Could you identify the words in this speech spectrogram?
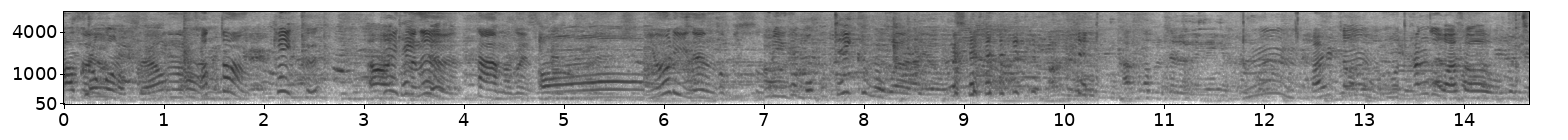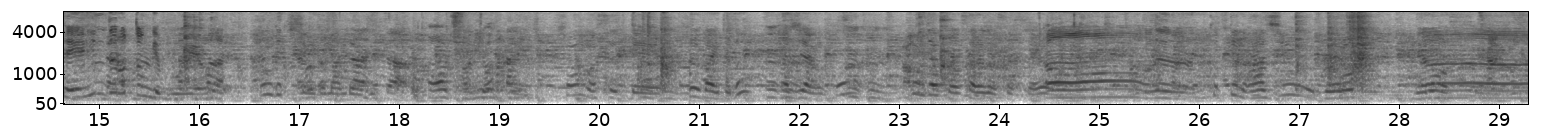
아. 그런 건 없어요? 어, 어떤 케이크? 아, 케이크는 케이크? 다 먹어요. 어. 요리는 없어. 우리 이거 먹고 케이크 먹어야 돼요. 음, 맛있다. 한국 와서 제일 힘들었던 게 뭐예요? 한국 친구 만들고. 아 진짜? 처음 왔을 때 아르바이트도 하지 않고 혼자서 살고 있었어요. 아, 네. 그때는 아주 외롭 외로웠어요.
